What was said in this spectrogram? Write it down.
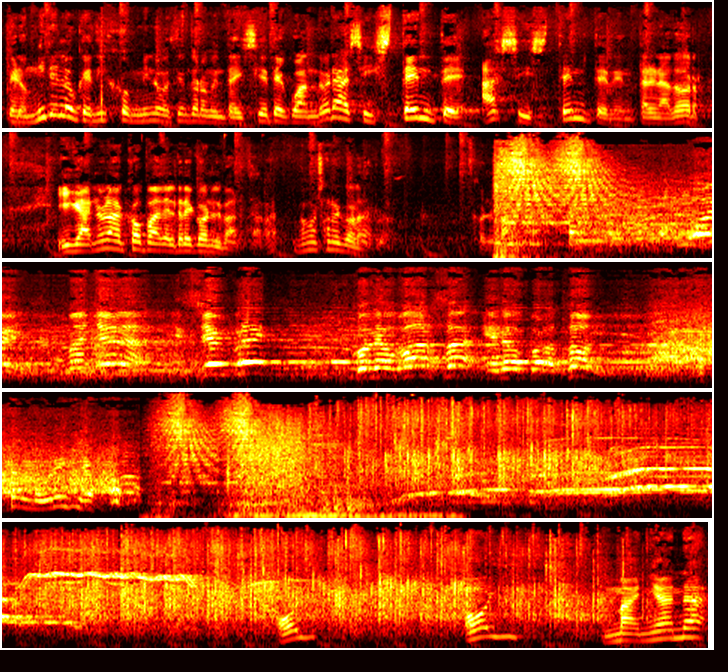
Pero mire lo que dijo en 1997 cuando era asistente, asistente de entrenador y ganó la Copa del Rey con el Barça. Vamos a recordarlo. Con el Barça. Hoy, mañana y siempre con el Barça en el corazón. Está el Mourinho. Hoy, hoy, mañana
